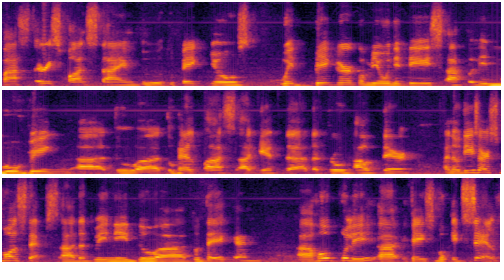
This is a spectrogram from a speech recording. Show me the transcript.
faster response time to, to fake news, with bigger communities actually moving uh, to, uh, to help us uh, get the, the truth out there. I know these are small steps uh, that we need to, to take. And hopefully, Facebook itself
